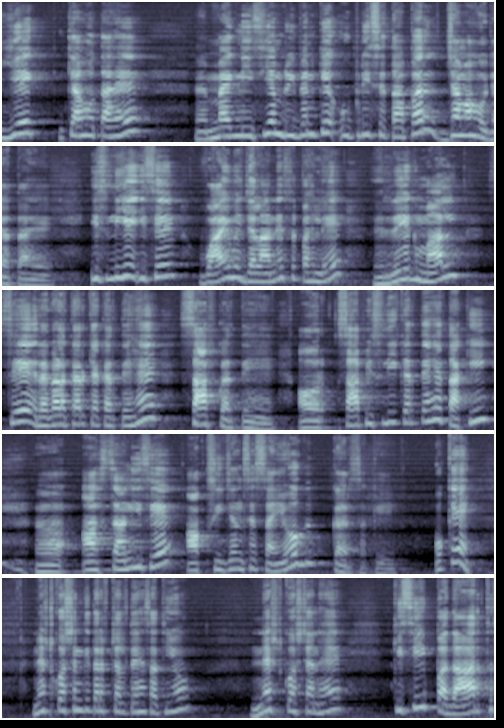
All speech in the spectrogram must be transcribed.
ये क्या होता है? मैग्नीशियम रिबन के ऊपरी सतह पर जमा हो जाता है। इसलिए इसे वायु में जलाने से पहले रेगमाल से रगड़ कर क्या करते हैं? साफ़ करते हैं और साफ़ इसलिए करते हैं ताकि आसानी से ऑक्सीजन से संयोग कर सके। ओके? नेक्स्ट क्वेश्चन की तरफ़ चलते हैं साथियों। नेक्स्ट क्वेश्चन है, किसी पदार्थ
